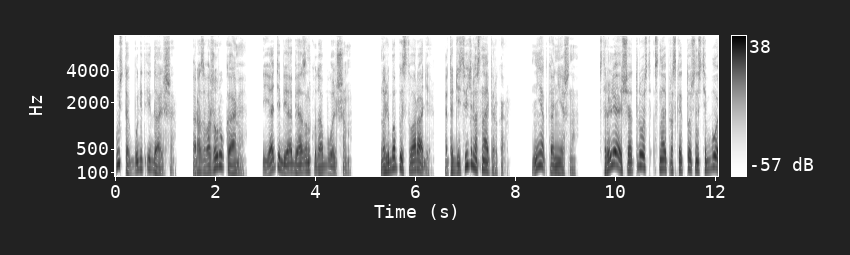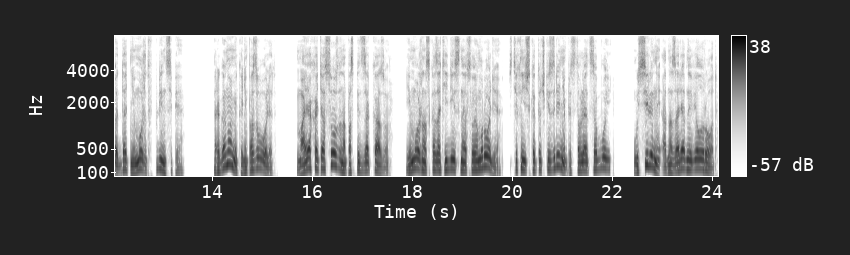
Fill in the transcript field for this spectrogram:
Пусть так будет и дальше. Развожу руками. Я тебе обязан куда большим. Но любопытство ради, это действительно снайперка? Нет, конечно. Стреляющая трость снайперской точности боя дать не может в принципе. Эргономика не позволит. Моя хотя создана по спецзаказу, и, можно сказать, единственная в своем роде, с технической точки зрения представляет собой усиленный однозарядный велрод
